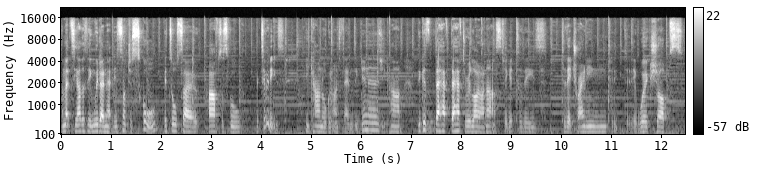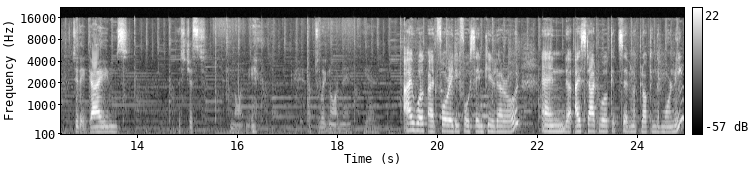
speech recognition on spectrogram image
and that's the other thing, we don't have, it's not just school, it's also after school activities. You can't organise family dinners, you can't, because they have, they have to rely on us to get to these, to their training, to, to their workshops, to their games. It's just nightmare, absolute nightmare, yeah. I work at 484 St Kilda Road and I start work at 7 o'clock in the morning.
